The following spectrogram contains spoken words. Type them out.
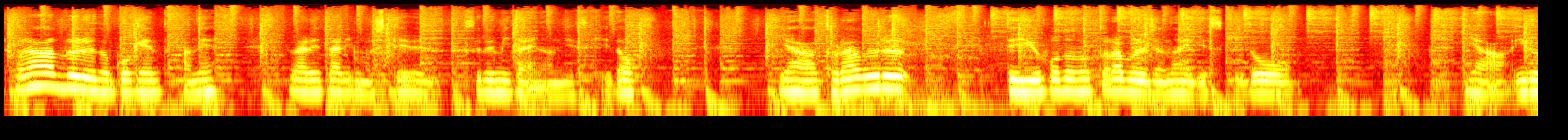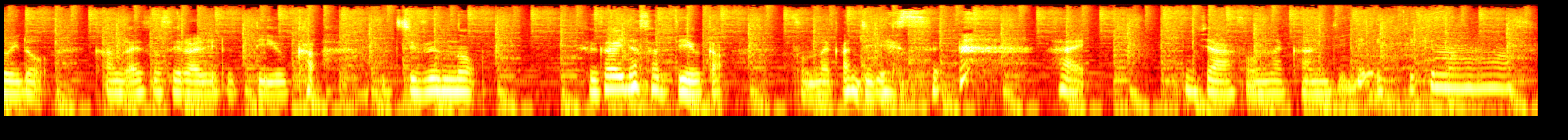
トラブルの語源とかね言われたりもしてるするみたいなんですけど。いやートラブルっていうほどのトラブルじゃないですけどいやいろいろ考えさせられるっていうか自分の不甲斐なさっていうかそんな感じです。じゃあそんな感じで行ってきます。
